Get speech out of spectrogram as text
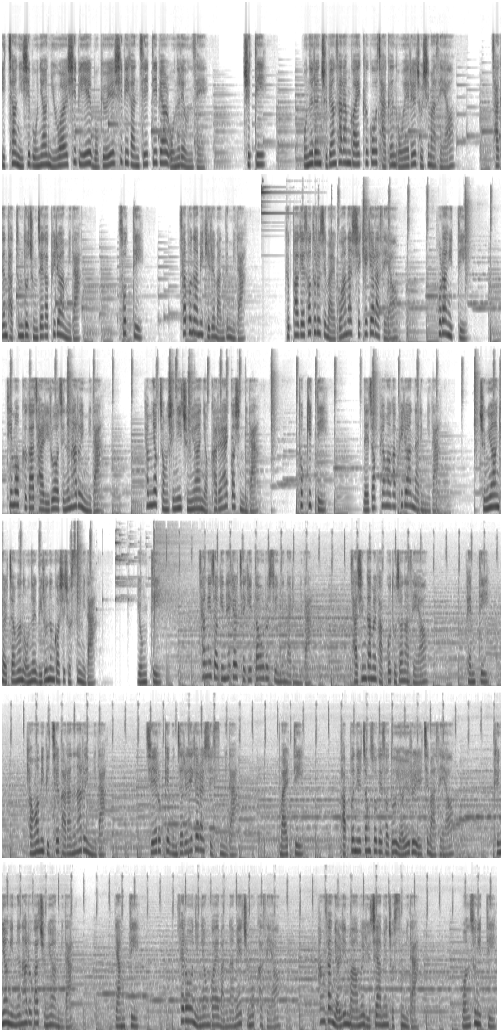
2025년 6월 12일 목요일 12간지 띠별 오늘의 운세. 쥐띠. 오늘은 주변 사람과의 크고 작은 오해를 조심하세요. 작은 다툼도 중재가 필요합니다. 소띠. 차분함이 길을 만듭니다. 급하게 서두르지 말고 하나씩 해결하세요. 호랑이띠. 팀워크가 잘 이루어지는 하루입니다. 협력 정신이 중요한 역할을 할 것입니다. 토끼띠. 내적 평화가 필요한 날입니다. 중요한 결정은 오늘 미루는 것이 좋습니다. 용띠. 창의적인 해결책이 떠오를 수 있는 날입니다. 자신감을 갖고 도전하세요. 뱀띠. 경험이 빛을 발하는 하루입니다. 지혜롭게 문제를 해결할 수 있습니다. 말띠. 바쁜 일정 속에서도 여유를 잃지 마세요. 균형 있는 하루가 중요합니다. 양띠. 새로운 인연과의 만남에 주목하세요. 항상 열린 마음을 유지하면 좋습니다. 원숭이띠.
